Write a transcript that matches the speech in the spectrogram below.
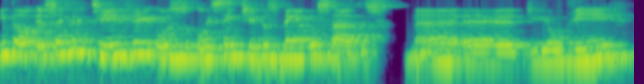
Então, eu sempre tive os, os sentidos bem aguçados, né? É, de ouvir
